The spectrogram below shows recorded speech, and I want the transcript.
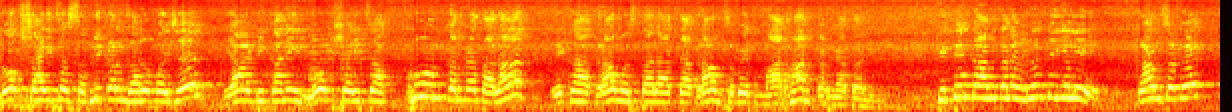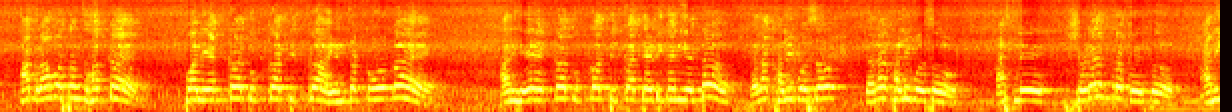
लोकशाहीचं सबलीकरण झालं पाहिजे. या ठिकाणी लोकशाहीचा खून करण्यात आला. एका ग्रामस्थाला त्या ग्रामसभेत मारहाण करण्यात आली. कितींदा आम्ही त्यांना विनंती केली ग्रामसभेत हा ग्रामस्थांचा हक्क आहे पण एक्का दुक्का तिक्का यांचा टोळका आहे. आणि हे एक्का दुक्का तिक्का त्या ठिकाणी येतं त्याला खाली बसव त्याला खाली बसव. असले षडयंत्र कळतं आणि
